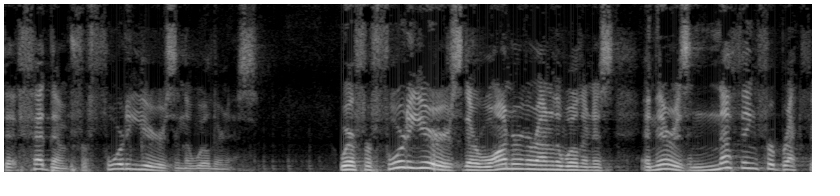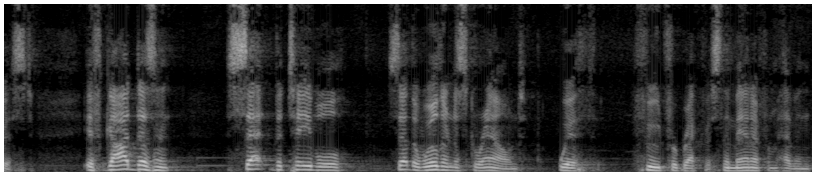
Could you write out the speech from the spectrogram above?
that fed them for 40 years in the wilderness. Where for 40 years they're wandering around in the wilderness and there is nothing for breakfast if God doesn't set the table, set the wilderness ground with food for breakfast, the manna from heaven,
